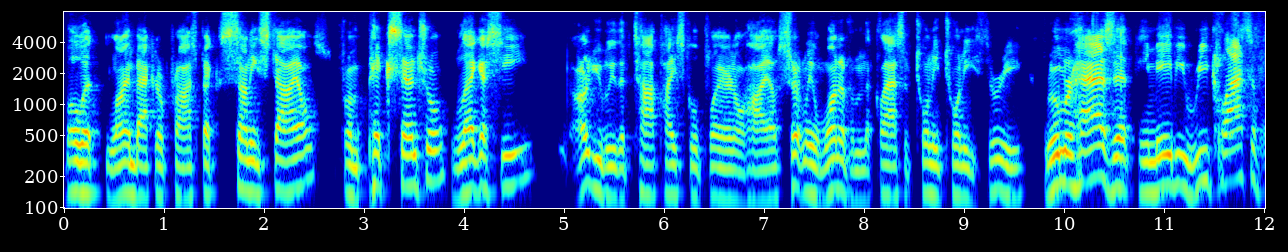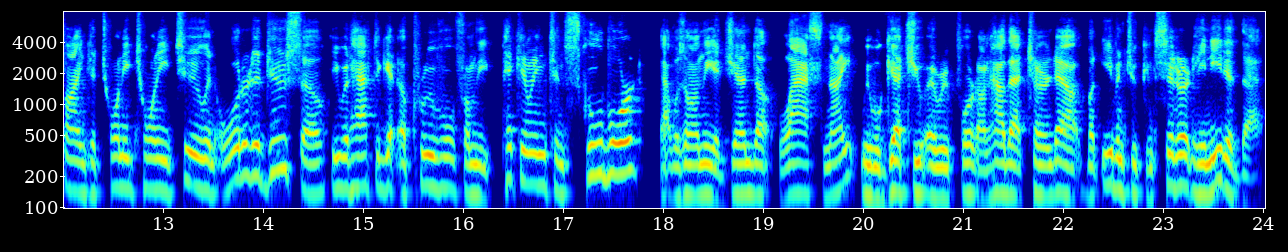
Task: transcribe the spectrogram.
Bullet linebacker prospect Sonny Styles from Pick Central, legacy arguably the top high school player in Ohio, certainly one of them the class of 2023. Rumor has it he may be reclassifying to 2022. In order to do so, he would have to get approval from the Pickerington School Board. That was on the agenda last night. We will get you a report on how that turned out. But even to consider it, he needed that.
